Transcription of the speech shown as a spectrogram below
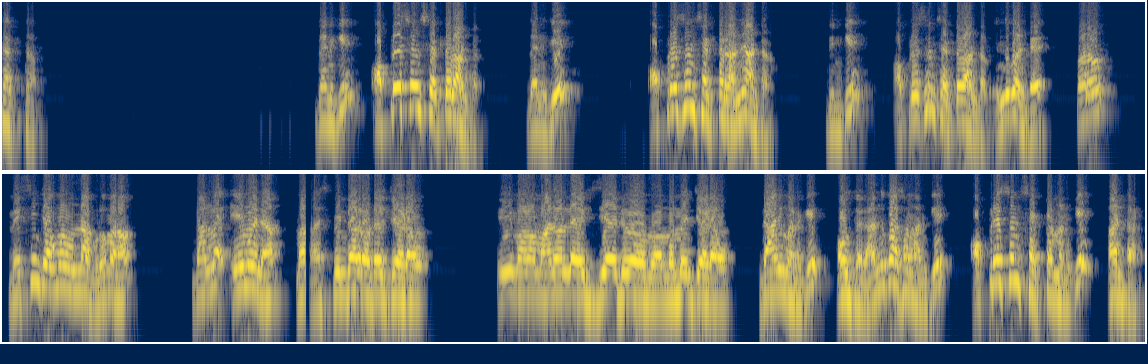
సెక్టర్ దానికి ఆపరేషన్ సెక్టర్ అంటారు. దానికి ఆపరేషన్ సెక్టర్ అని అంటారు. దీనికి ఆపరేషన్ సెక్టర్ అంటారు. ఎందుకంటే మనం మెస్సింగ్ జగమని ఉన్నప్పుడు మనం దానిలో ఏమైనా స్పిండర్ రొటేట్ చేయడం ఈ మనం మాన్యువల్ ఎగ్జిట్ మూమెంట్ చేయడం దానికి మనకి అవుతుంది. అందుకోసం మనకి ఆపరేషన్ సెక్టర్ మనకి అంటారు.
